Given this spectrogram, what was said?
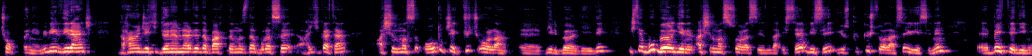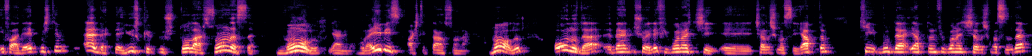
Çok önemli bir direnç. Daha önceki dönemlerde de baktığımızda burası hakikaten aşılması oldukça güç olan e, bir bölgeydi. İşte bu bölgenin aşılması sonrasında ise bizi 143 dolar seviyesinin e, beklediğini ifade etmiştim. Elbette 143 dolar sonrası ne olur? Yani burayı biz açtıktan sonra ne olur? Onu da ben şöyle Fibonacci e, çalışması yaptım ki burada yaptığım Fibonacci çalışmasında e,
